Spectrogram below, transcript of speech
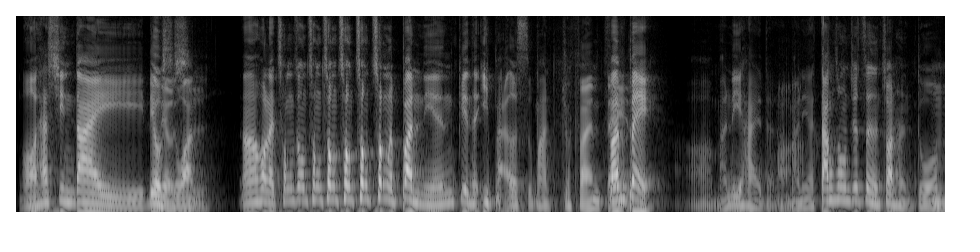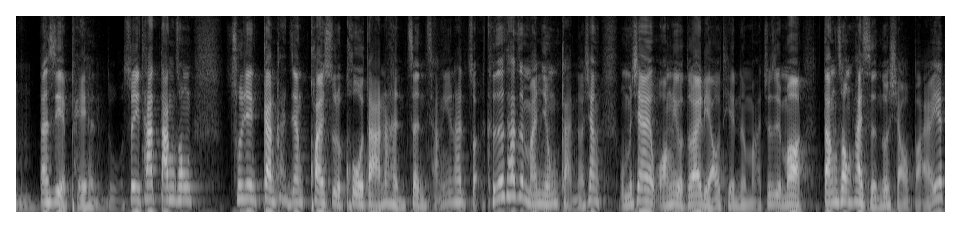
哦。他信贷六十万，然后后来冲冲冲冲冲冲冲了半年，变成一百二十万，就翻翻倍啊，蛮厉害的，蛮厉害。当中就真的赚很多，但是也赔很多。所以他当中出现杠杆这样快速的扩大，那很正常，因为他赚。可是他是蛮勇敢的，像我们现在网友都在聊天的嘛，就是有没有当冲害死很多小白？因为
